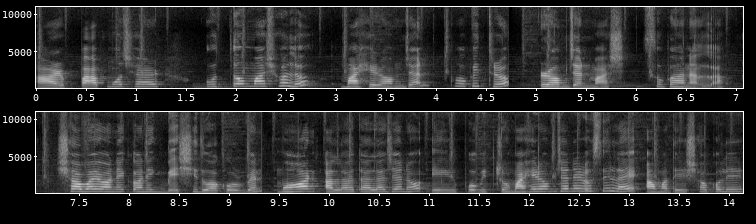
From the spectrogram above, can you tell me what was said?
আর পাপ মোছার উত্তম মাস হলো মাহে রমজান, পবিত্র রমজান মাস। সুবাহান আল্লাহ সবাই অনেক অনেক বেশি দোয়া করবেন। মহান আল্লাহ তালা যেন এই পবিত্র মাহে রমজানের ওসিলায় আমাদের সকলের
